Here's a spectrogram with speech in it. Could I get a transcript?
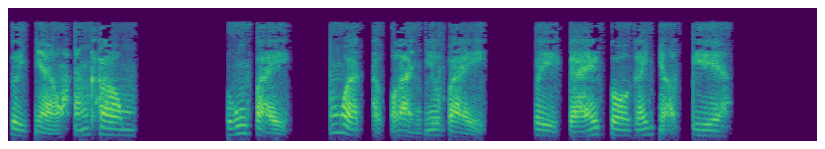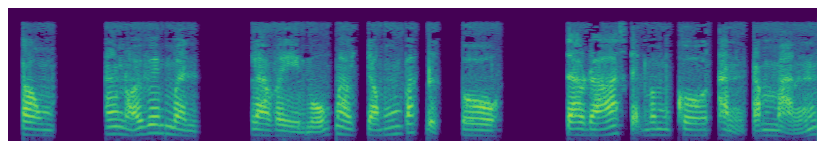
cười nhạo hắn không? Đúng vậy, hắn quả thật là như vậy, vì cái cô gái nhỏ kia. Không, hắn nói với mình là vì muốn mau chóng bắt được cô, sau đó sẽ mâm cô thành trăm mảnh.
